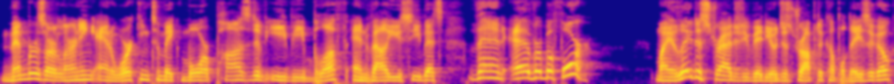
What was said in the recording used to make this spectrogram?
Members are learning and working to make more positive EV bluff and value C bets than ever before. My latest strategy video just dropped a couple days ago,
